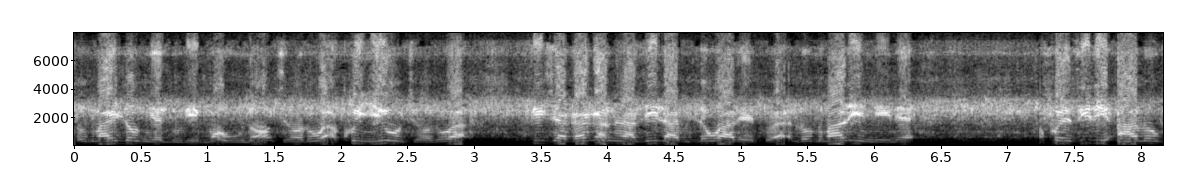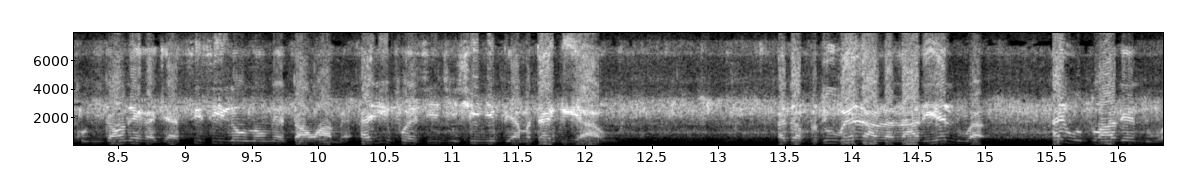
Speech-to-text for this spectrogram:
လုံသမားတွေလုံနေတဲ့လူတွေမဟုတ်ဘူးနော်ကျွန်တော်တို့ကအခွင့်အရေးကိုကျွန်တော်တို့ကတိကျကကနနာလေ့လာပြီးလုပ်ရတဲ့အတွက်အလုံသမားတွေအနေနဲ့အဖွဲ့အစည်းတွေအားလုံးကိုကြီးတောင်းတဲ့အခါကျစီစီလုံးလုံးနဲ့တောင်းရမယ်အဲ့ဒီအဖွဲ့အစည်းချင်းချင်းချင်းပြန်မတိုက်ပြရဘူးအဲ့တော့ဘသူပဲလာလာလာတဲ့လူကအဲ့ကိုသွားတဲ့လူက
